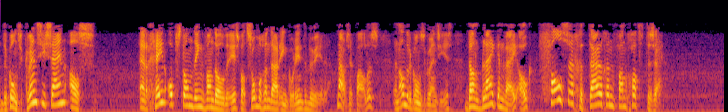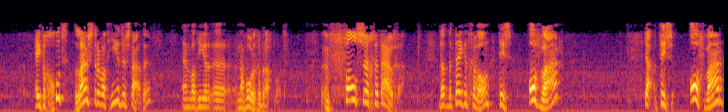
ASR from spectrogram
de consequenties zijn als er geen opstanding van doden is, wat sommigen daar in Korinthe beweren. Nou, zegt Paulus, een andere consequentie is, dan blijken wij ook valse getuigen van God te zijn. Even goed luisteren wat hier dus staat, hè? En wat hier uh, naar voren gebracht wordt. Een valse getuige. Dat betekent gewoon, het is of waar. Ja, het is of waar,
